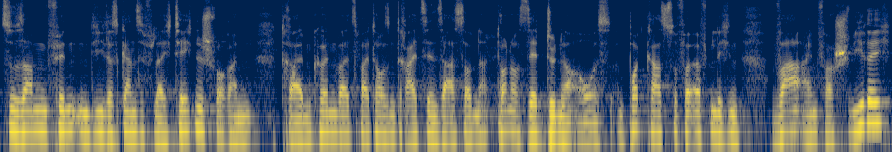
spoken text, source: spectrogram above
zusammenfinden, die das Ganze vielleicht technisch vorantreiben können, weil 2013 sah es doch noch sehr dünne aus. Ein Podcast zu veröffentlichen war einfach schwierig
